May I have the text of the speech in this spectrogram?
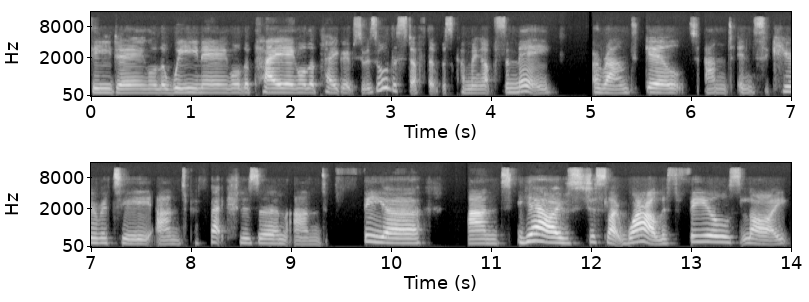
feeding or the weaning or the playing or the playgroups. It was all the stuff that was coming up for me around guilt and insecurity and perfectionism and fear. And yeah, I was just like, wow, this feels like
